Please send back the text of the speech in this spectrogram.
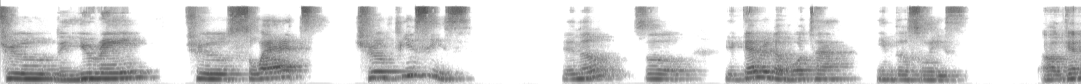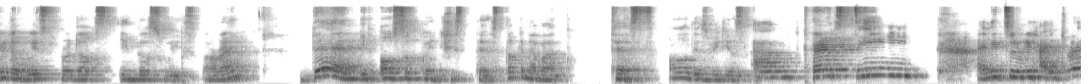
through the urine, through sweat, through feces, you know? So you get rid of water in those ways, or get rid of waste products in those ways, all right? Then it also quenches thirst. Talking about thirst, all these videos. I'm thirsty. I need to rehydrate.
